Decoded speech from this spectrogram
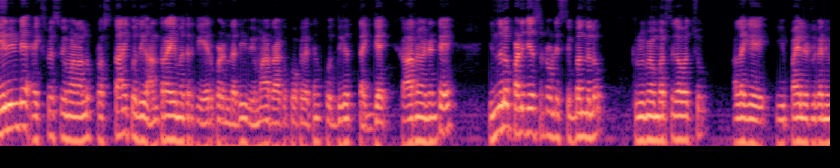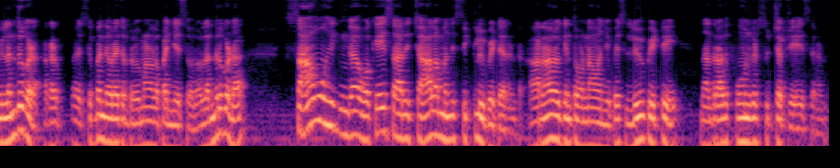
ఎయిర్ ఇండియా ఎక్స్ప్రెస్ విమానాలు ప్రస్తుతానికి కొద్దిగా అంతరాయం ఎదురుకి ఏర్పడినది విమాన రాకపోకలు అయితే కొద్దిగా తగ్గాయి. కారణం ఏంటంటే ఇందులో పనిచేస్తున్నటువంటి సిబ్బందులు క్రూ మెంబర్స్ కావచ్చు అలాగే ఈ పైలట్లు కానీ వీళ్ళందరూ కూడా అక్కడ సిబ్బంది ఎవరైతే ఉంటారో విమానంలో పనిచేసేవాళ్ళు వాళ్ళందరూ కూడా సామూహికంగా ఒకేసారి చాలా మంది సిక్ లీవ్ పెట్టారంట. అనారోగ్యంతో ఉన్నామని చెప్పేసి లీవ్ పెట్టి దాని తర్వాత ఫోన్ కూడా స్విచ్ ఆఫ్ చేసేసారంట.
